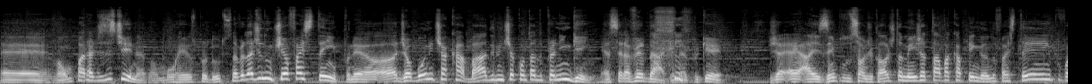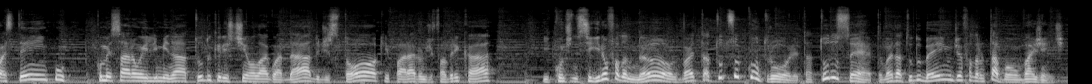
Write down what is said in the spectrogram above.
é. Vamos parar de existir, né? Vamos morrer os produtos. Na verdade, não tinha faz tempo, né? A Jawbone tinha acabado e não tinha contado pra ninguém. Essa era a verdade, né? Porque já, é, a exemplo do SoundCloud também já tava capengando faz tempo, faz tempo. Começaram a eliminar tudo que eles tinham lá guardado de estoque, pararam de fabricar. E continu, seguiram falando, não, vai estar tudo sob controle, tá tudo certo, vai dar tudo bem. Um dia falaram, tá bom, vai gente.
